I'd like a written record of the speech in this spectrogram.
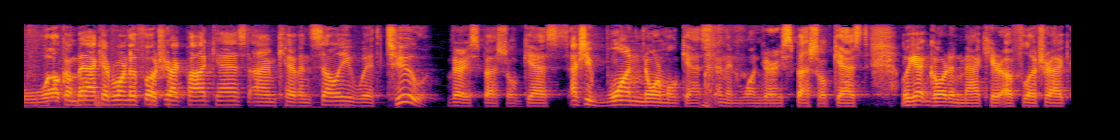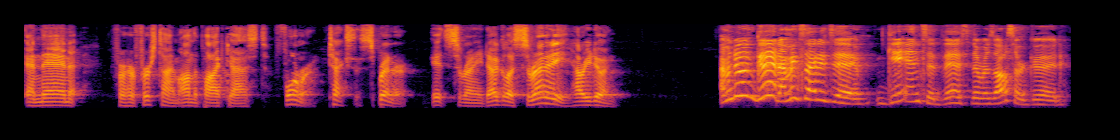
Welcome back, everyone, to the FloTrack Podcast. I'm Kevin Sully with two very special guests. Actually, one normal guest and then one very special guest. We got Gordon Mack here of FloTrack, and then for her first time on the podcast, former Texas sprinter. It's Serenity Douglas. Serenity, how are you doing? I'm doing good. I'm excited to get into this. The results are good.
